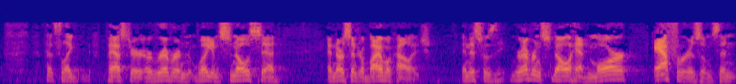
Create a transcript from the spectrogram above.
that's like Pastor or Reverend William Snow said at North Central Bible College. And this was Reverend Snow had more aphorisms than,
